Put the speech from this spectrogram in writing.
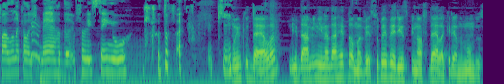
falando aquelas merda, eu falei, Senhor, o que, que eu tô fazendo aqui? Muito dela e da menina da Redoma. Super veria o spin-off dela, Criando Mundos.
